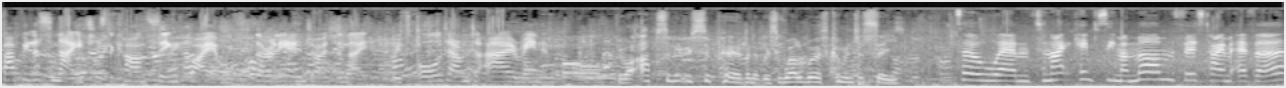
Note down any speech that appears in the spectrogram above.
fabulous night as the Can't Sing Choir and we've thoroughly enjoyed the night. It's all down to Irene and Paul. They were absolutely superb and it was well worth coming to see. So um, tonight I came to see my mum, the first time ever,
